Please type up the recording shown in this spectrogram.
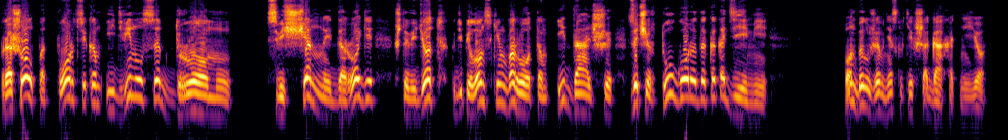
прошел под портиком и двинулся к дрому, священной дороге, что ведет к Дипилонским воротам и дальше, за черту города к Академии. Он был уже в нескольких шагах от нее —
